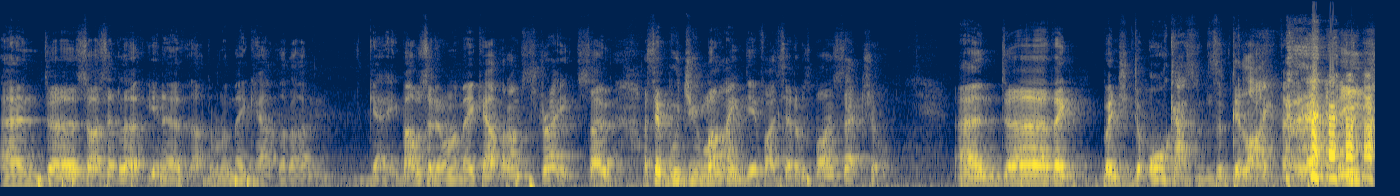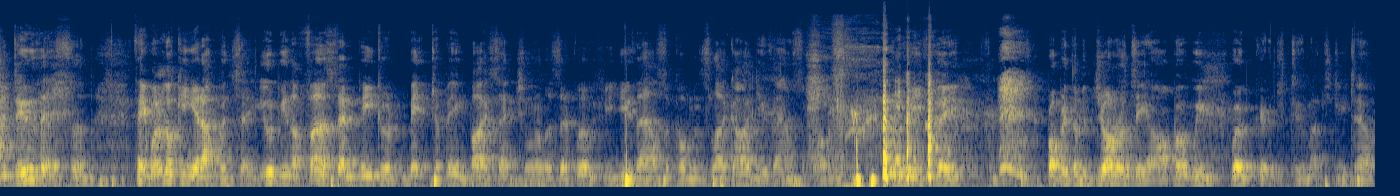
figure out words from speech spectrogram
And uh, so I said, look, you know, I don't want to make out that I'm gay, but I also don't want to make out that I'm straight. So I said, would you mind if I said I was bisexual? And uh, they went into orgasms of delight that an MP should do this. And they were looking it up and saying, you'd be the first MP to admit to being bisexual. And I said, well, if you knew the House of Commons like I knew the House of Commons, believe me, probably the majority are, but we won't go into too much detail.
